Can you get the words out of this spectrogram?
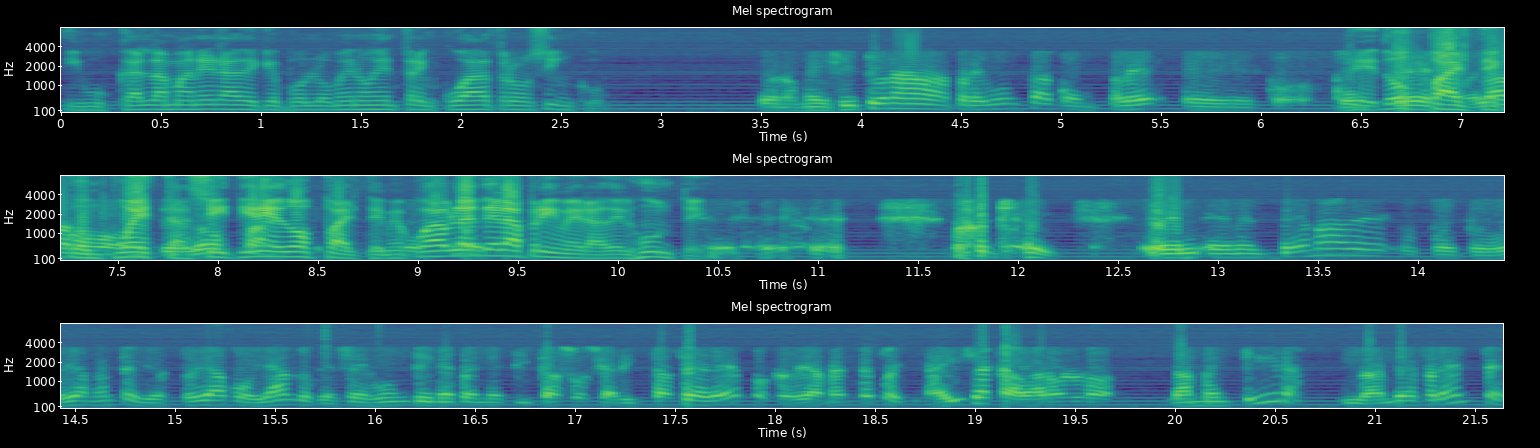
y buscar la manera de que por lo menos entren cuatro o cinco? Bueno, me hiciste una pregunta comple eh, de dos partes, compuesta. Sí, tiene dos partes. ¿Me puede hablar de la primera, del junte? ok. En, el tema de, pues, pues, obviamente yo estoy apoyando que ese junte independentista socialista se dé, porque obviamente pues ahí se acabaron las mentiras y van de frente.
